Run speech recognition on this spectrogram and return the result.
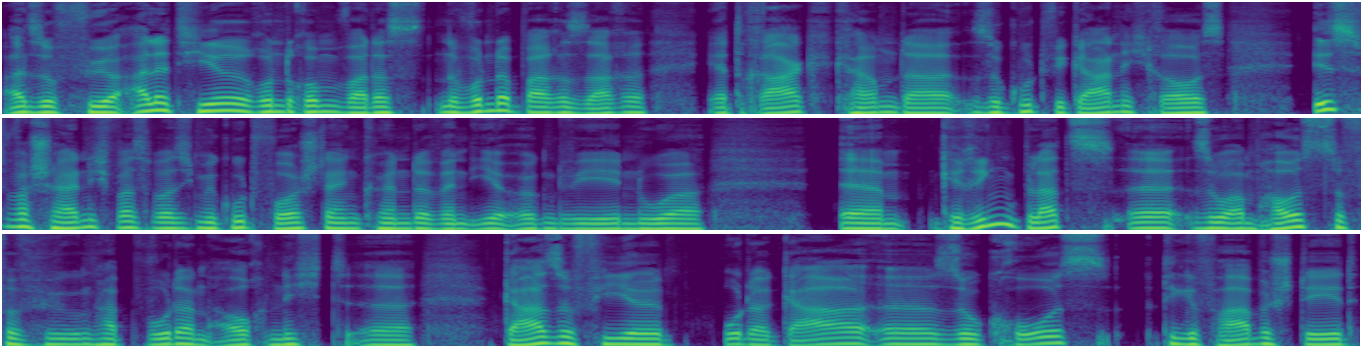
Also für alle Tiere rundherum war das eine wunderbare Sache. Ertrag kam da so gut wie gar nicht raus. Ist wahrscheinlich was, was ich mir gut vorstellen könnte, wenn ihr irgendwie nur ähm, geringen Platz äh, so am Haus zur Verfügung habt, wo dann auch nicht äh, gar so viel oder gar äh, so groß die Gefahr besteht,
